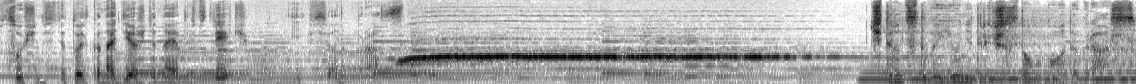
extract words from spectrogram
в сущности, только надежде на эту встречу, и все напрасно. 14 июня 36 года, Грасс.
